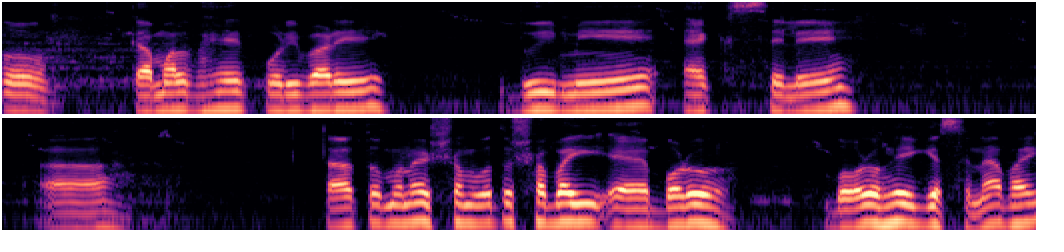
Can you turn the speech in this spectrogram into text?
ও কামাল ভাইয়ের পরিবারে দুই মেয়ে, এক ছেলে। তা তো মনে হয় সম্ভবত সবাই বড় বড় হয়ে গেছে না ভাই?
